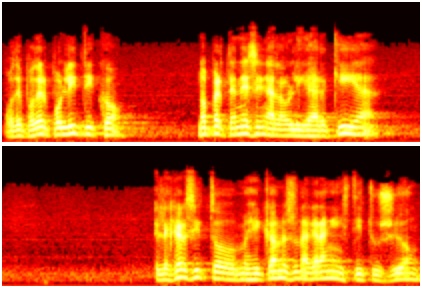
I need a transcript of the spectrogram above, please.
o de poder político, no pertenecen a la oligarquía. El ejército mexicano es una gran institución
